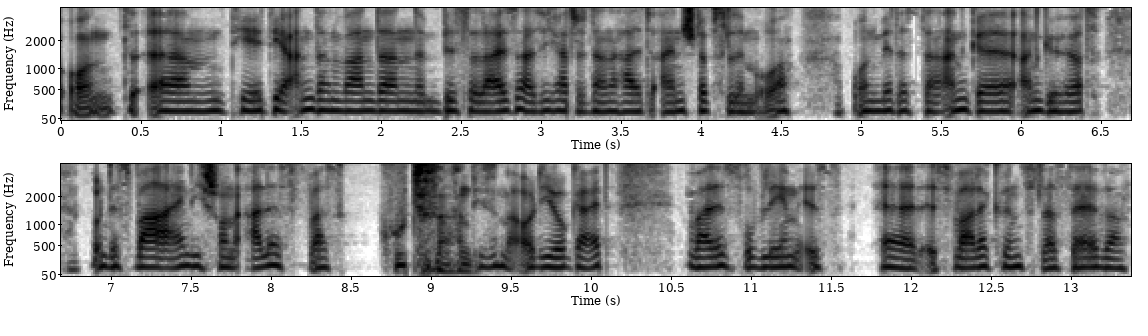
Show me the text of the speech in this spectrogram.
Und ähm, die, die anderen waren dann ein bisschen leiser, also ich hatte dann halt einen Stöpsel im Ohr und mir das dann ange, angehört und es war eigentlich schon alles, was gut war an diesem Audioguide, weil das Problem ist, äh, es war der Künstler selber,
